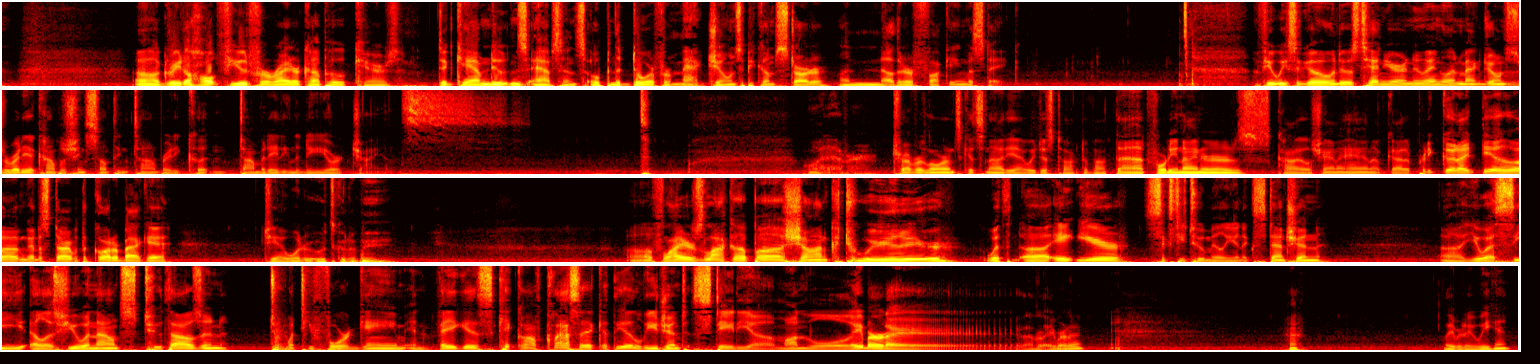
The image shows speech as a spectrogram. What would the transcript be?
oh, agree to halt feud for Ryder Cup. Who cares? Did Cam Newton's absence open the door for Mac Jones to become starter? Another fucking mistake. A few weeks ago, into his tenure in New England, Mac Jones is already accomplishing something Tom Brady couldn't, dominating the New York Giants. Whatever. Trevor Lawrence gets nod. Yeah, we just talked about that. 49ers, Kyle Shanahan. I've got a pretty good idea who I'm going to start with the quarterback here. Gee, I wonder who it's going to be. Uh, Flyers lock up uh, Sean Couture with uh, eight-year, 62 million extension. Uh, USC LSU announced 2024 game in Vegas kickoff classic at the Allegiant Stadium on Labor Day. Labor Day? Labor Day weekend?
